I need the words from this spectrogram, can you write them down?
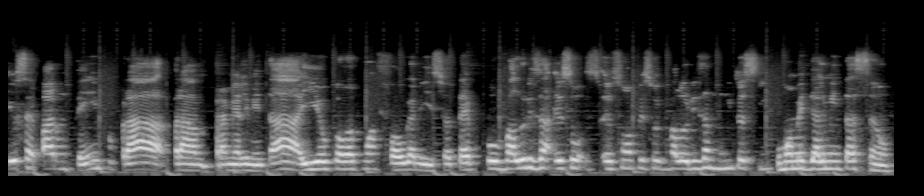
eu separo um tempo para me alimentar e eu coloco uma folga nisso, até por valorizar. Eu sou, eu sou uma pessoa que valoriza muito assim o momento de alimentação.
